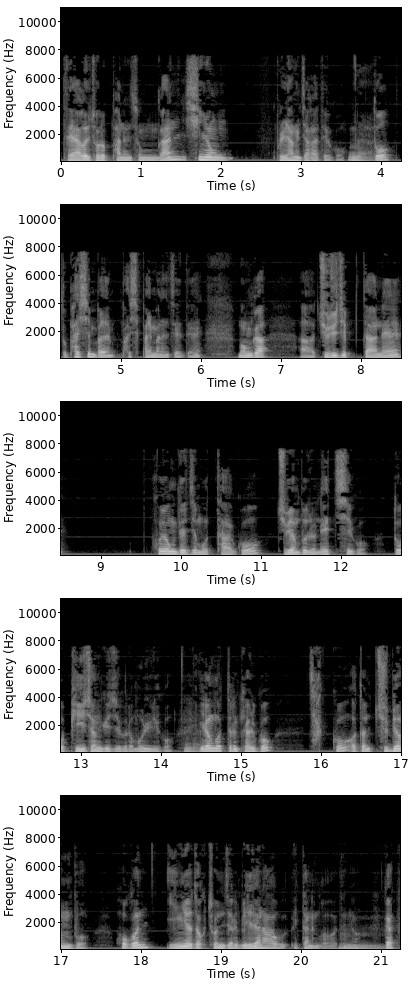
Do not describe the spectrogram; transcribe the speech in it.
대학을 졸업하는 순간 신용 불량자가 되고 네. 또, 또 88, 88만 세대 뭔가 아, 주류 집단에 포용되지 못하고 주변부를 내치고 또 비정규직으로 몰리고 네. 이런 것들은 결국 자꾸 어떤 주변부 혹은 잉여적 존재로 밀려나가고 있다는 거거든요. 음. 그러니까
